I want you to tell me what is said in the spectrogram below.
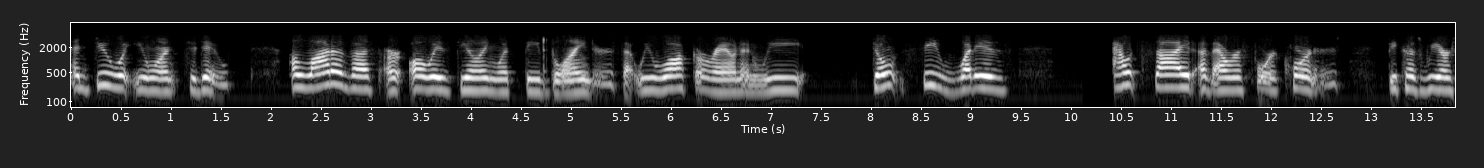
and do what you want to do. A lot of us are always dealing with the blinders that we walk around and we don't see what is outside of our four corners because we are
